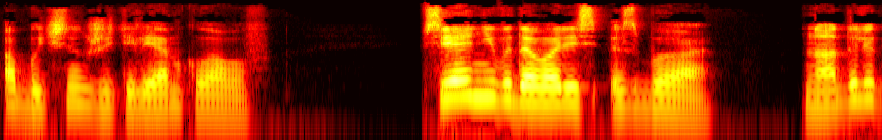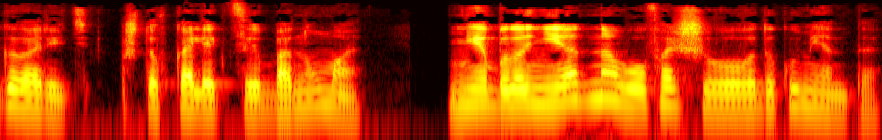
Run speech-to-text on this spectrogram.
обычных жителей анклавов. Все они выдавались СБА. Надо ли говорить, что в коллекции Банума не было ни одного фальшивого документа?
